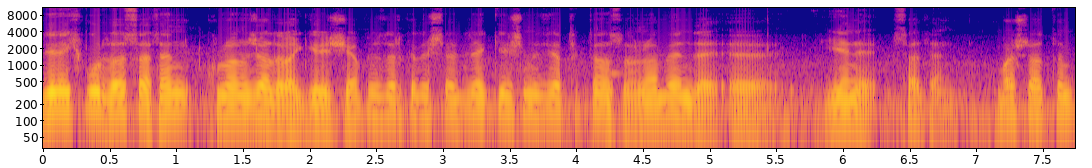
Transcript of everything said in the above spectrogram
Direkt burada zaten kullanıcı adına giriş yapıyoruz arkadaşlar. Direkt girişimizi yaptıktan sonra ben de e, yeni zaten başlattım.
